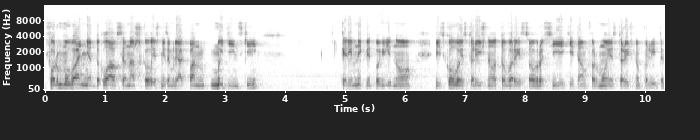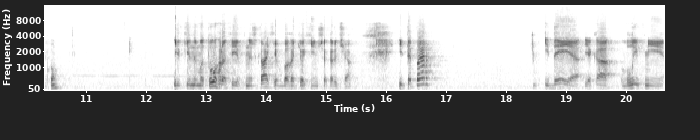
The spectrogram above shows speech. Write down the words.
формування доклався наш колишній земляк пан Медінський, керівник відповідного військово-історичного товариства в Росії, який там формує історичну політику. І в кінематографі, і в книжках, і в багатьох інших речах. І тепер ідея, яка в липні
